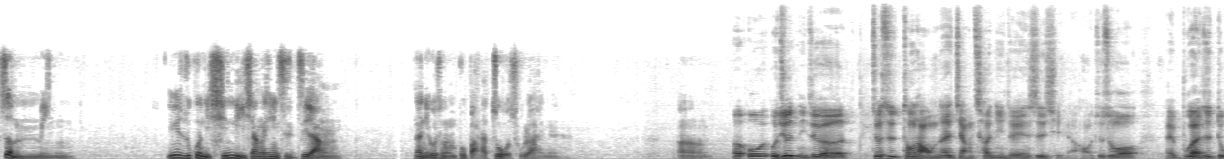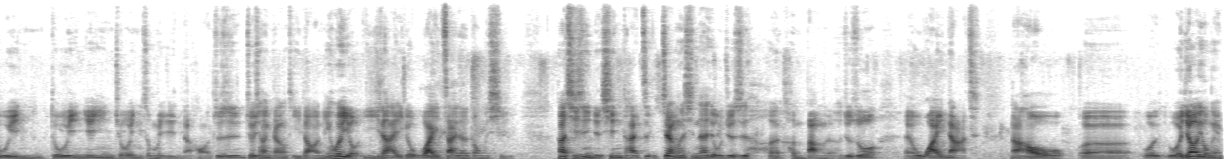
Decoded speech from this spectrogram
证明，因为如果你心里相信是这样，那你为什么不把它做出来呢？嗯，呃，我我觉得你这个就是通常我们在讲成瘾这件事情，然后就说。哎，不管是毒瘾、毒瘾、烟瘾、酒瘾，什么瘾，然后就是就像你刚刚提到，你会有依赖一个外在的东西。那其实你的心态，这这样的心态，我觉得是很很棒的。就是说，哎，Why not？然后，呃，我我要用也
